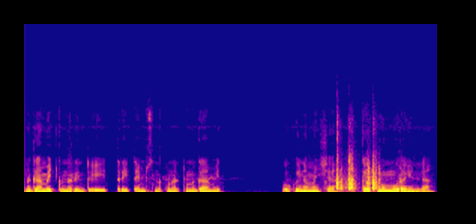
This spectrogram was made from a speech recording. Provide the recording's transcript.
nagamit ko na rin to eh 3 times na ko na itong nagamit. Okay naman siya kahit mumurahin lang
